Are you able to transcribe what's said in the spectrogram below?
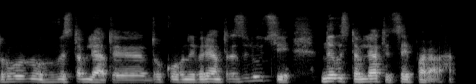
ну, виставляти друкований варіант резолюції, не виставляти цей параграф.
